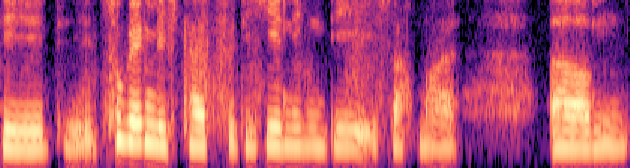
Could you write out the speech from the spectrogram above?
die, die Zugänglichkeit für diejenigen, die, ich sag mal, ähm,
